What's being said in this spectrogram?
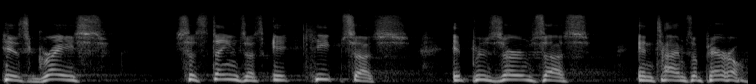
His grace sustains us, it keeps us, it preserves us in times of peril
